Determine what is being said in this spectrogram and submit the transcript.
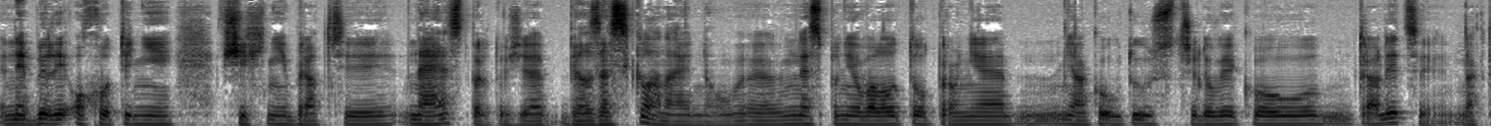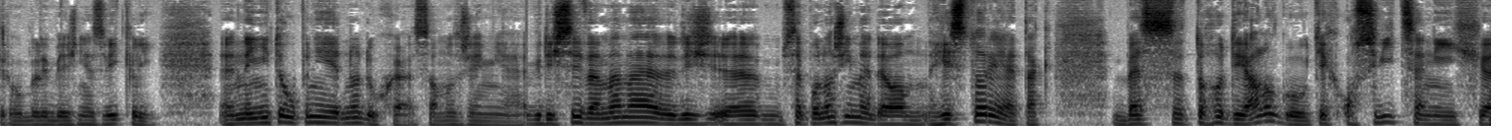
nebyli ochotni všichni bratři nést, protože byl ze skla najednou. Nesplňovalo to pro ně nějakou tu středověkou tradici, na kterou byli běžně zvyklí. Není to úplně jednoduché, samozřejmě. Když si vememe, když eh, se ponoříme do historie, tak bez toho dialogu těch osvícených eh,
